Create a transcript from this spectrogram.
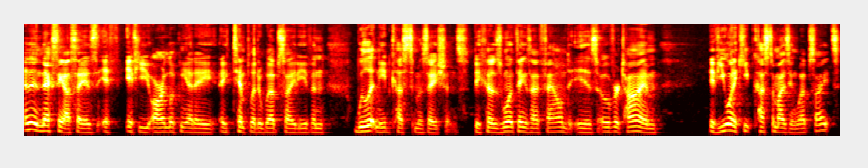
And then the next thing I'll say is if if you are looking at a, a templated website, even will it need customizations? Because one of the things I found is over time, if you want to keep customizing websites,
